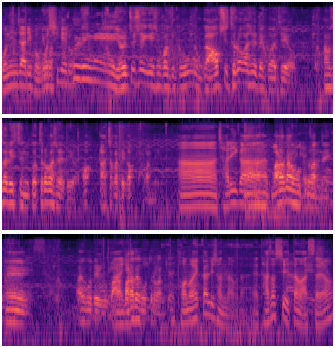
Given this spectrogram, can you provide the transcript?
본인 자리 보고 시계로 쿨님이 12시에 계셔가지고 그 9시 들어가셔야 될 것 같아요. 감사리 있으니까 들어가셔야 돼요. 어? 아 잠깐 내가 들어갔네. 아 자리가 아 말하다가 못 들어갔네. 예. 아이고 내가 말- 아, 말하다가 못 들어갔네. 번호 헷갈리셨나 보다 네, 5시에 일단 왔어요.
